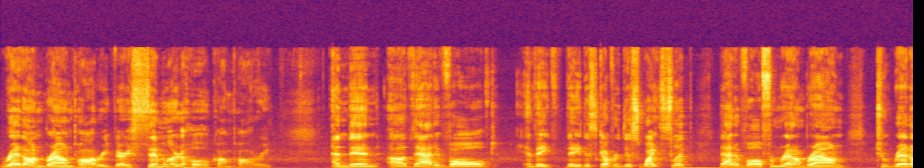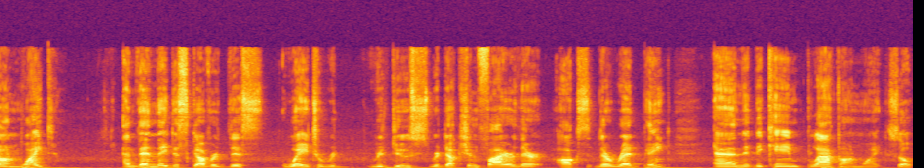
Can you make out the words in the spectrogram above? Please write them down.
red on brown pottery, very similar to Hohokam pottery, and then uh, that evolved, and they they discovered this white slip that evolved from red on brown to red on white, and then they discovered this way to re- reduce reduction fire their ox- their red paint, and it became black on white. So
